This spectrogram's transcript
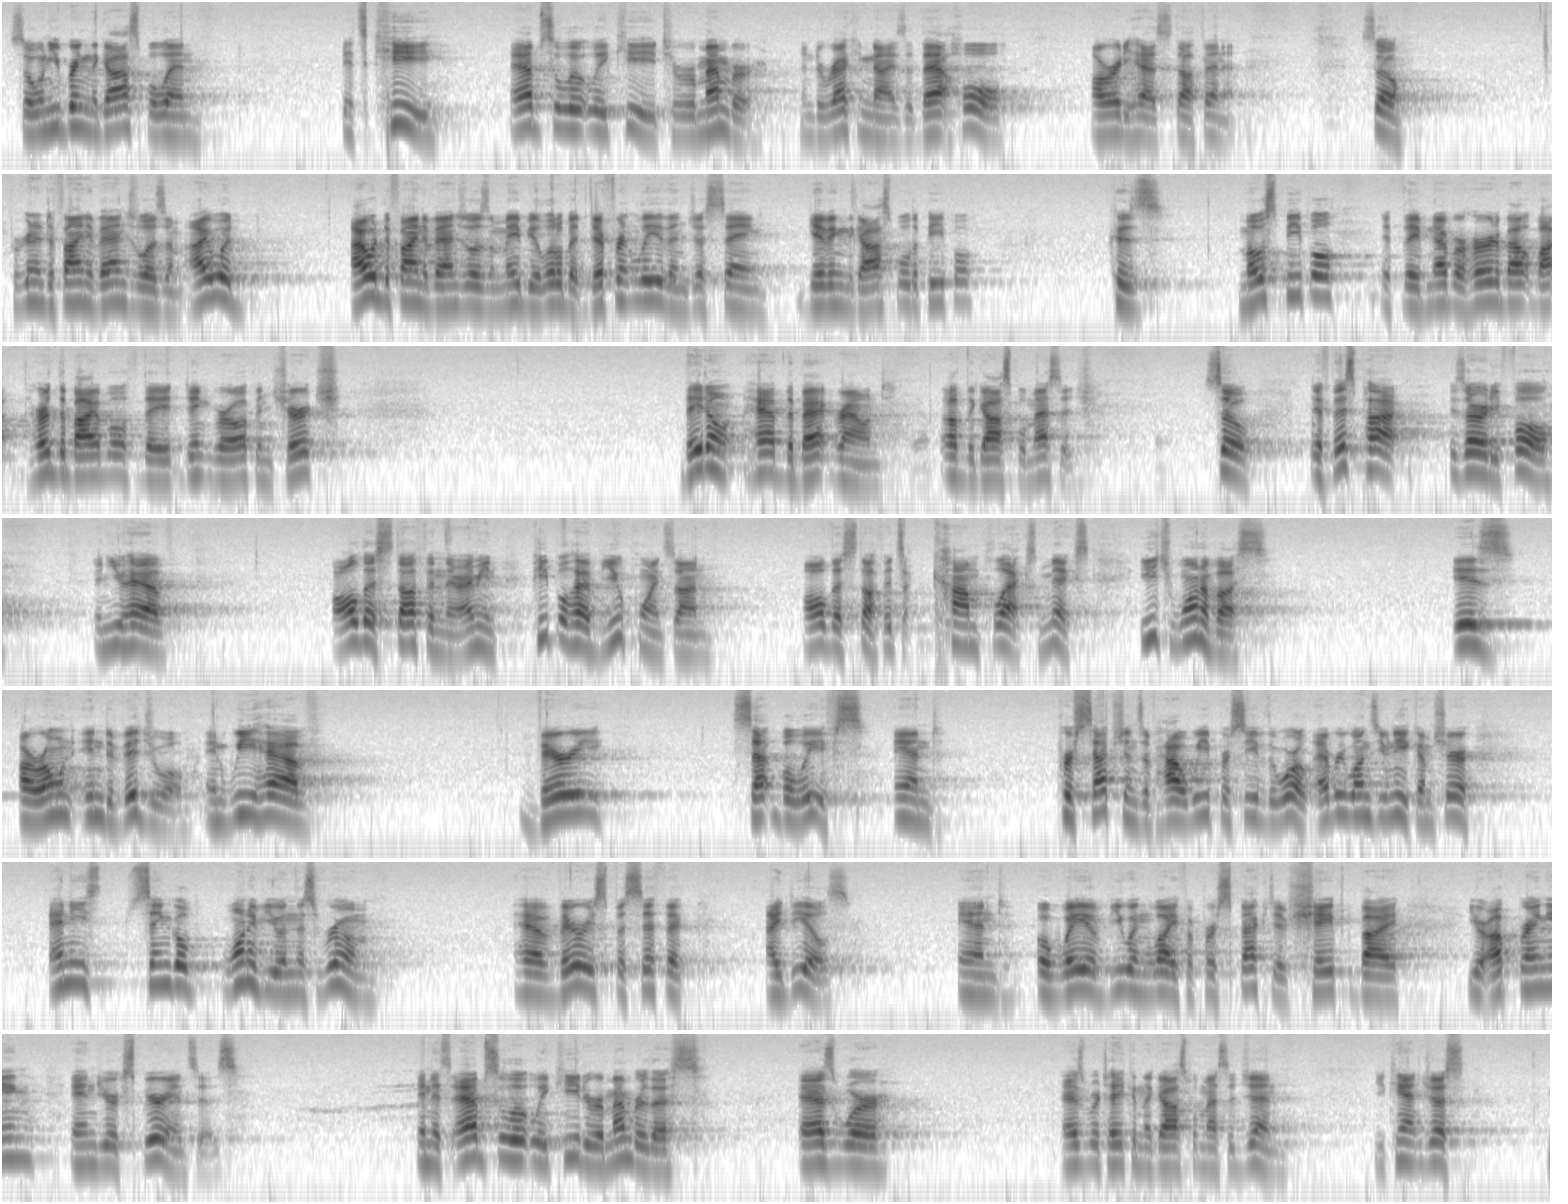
So when you bring the gospel in, it's key, absolutely key, to remember and to recognize that that hole already has stuff in it. So, we're going to define evangelism, I would, I would define evangelism maybe a little bit differently than just saying giving the gospel to people. Because most people, if they've never heard, about, heard the Bible, if they didn't grow up in church, they don't have the background of the gospel message. So if this pot is already full and you have all this stuff in there, I mean, people have viewpoints on all this stuff. It's a complex mix. Each one of us is our own individual, and we have very set beliefs and perceptions of how we perceive the world. Everyone's unique. I'm sure any single one of you in this room have very specific ideals and a way of viewing life, a perspective shaped by your upbringing and your experiences. And it's absolutely key to remember this as we're as we're taking the gospel message in. You can't just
